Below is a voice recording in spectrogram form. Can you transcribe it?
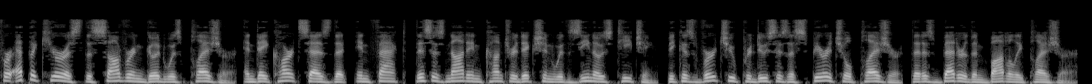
For Epicurus the sovereign good was pleasure, and Descartes says that, in fact, this is not in contradiction with Zeno's teaching, because virtue produces a spiritual pleasure, that is better than bodily pleasure.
